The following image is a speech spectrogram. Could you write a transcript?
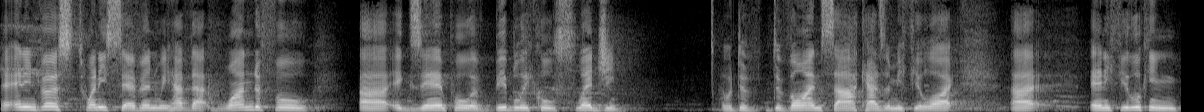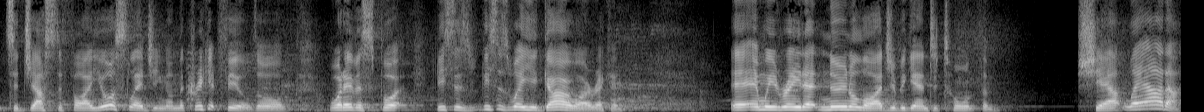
And in verse 27, we have that wonderful uh, example of biblical sledging, or div- divine sarcasm, if you like. Uh, and if you're looking to justify your sledging on the cricket field or whatever sport, this is, this is where you go, I reckon. And we read at noon, Elijah began to taunt them. Shout louder.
